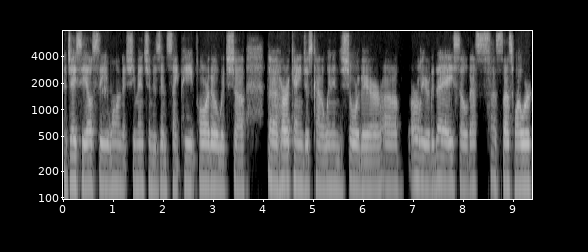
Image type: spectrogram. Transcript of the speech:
The JCLC one that she mentioned is in St. Pete, Florida, which uh, the hurricane just kind of went into shore there uh, earlier today. So that's, that's that's why we're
